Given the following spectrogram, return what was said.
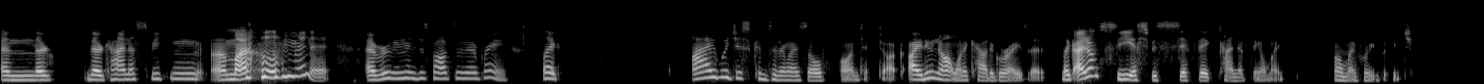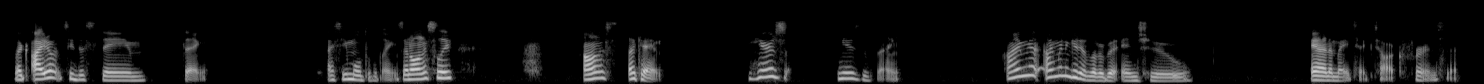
and they're they're kind of speaking a mile a minute. Everything that just pops in their brain, like. I would just consider myself on TikTok. I do not want to categorize it. Like I don't see a specific kind of thing on my on my you page. Like I don't see the same thing. I see multiple things. And honestly, honest okay. Here's here's the thing. I'm gonna- I'm going to get a little bit into anime TikTok, for instance.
